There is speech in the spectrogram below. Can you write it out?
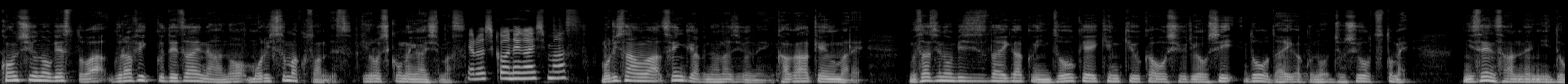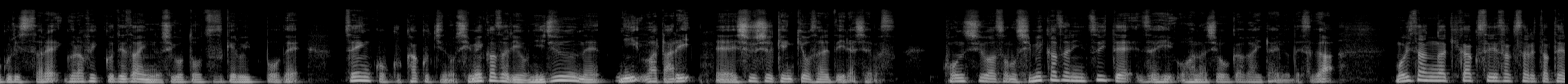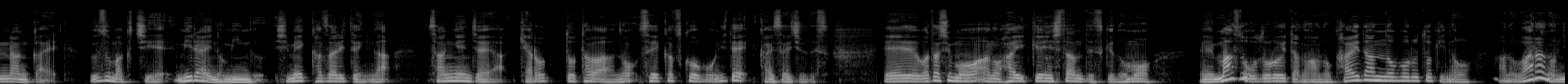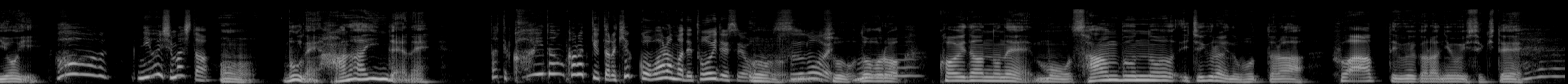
今週のゲストはグラフィックデザイナーの森須磨子さんです。よろしくお願いします。よろしくお願いします。森さんは1970年香川県生まれ。武蔵野美術大学院造形研究科を修了し同大学の助手を務め2003年に独立されグラフィックデザインの仕事を続ける一方で全国各地の締め飾りを20年にわたり、えー、収集研究をされていらっしゃいます今週はその締め飾りについてぜひお話を伺いたいのですが森さんが企画制作された展覧会渦巻く知恵未来の民具締め飾り展が三軒茶屋キャロットタワーの生活工房にて開催中です、えー、私もあの拝見したんですけども、えー、まず驚いたのはあの階段登る時のあの藁の匂いあ匂いしました。うん、僕ね鼻いいんだよね。だって階段からって言ったら結構藁まで遠いですよ。うん、すごい。そう。だから階段のねもう三分の一ぐらい登ったらふわって上から匂いしてきて。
